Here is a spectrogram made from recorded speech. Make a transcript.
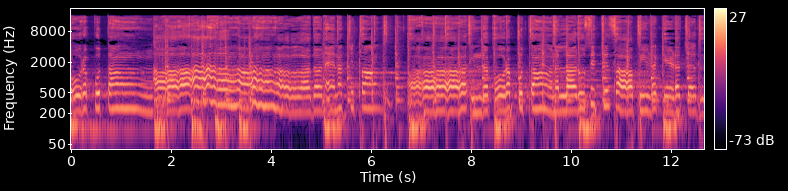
போறப்புத்தான் அத இந்த நல்லா ருசிச்சு சாப்பிட கிடைச்சது.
